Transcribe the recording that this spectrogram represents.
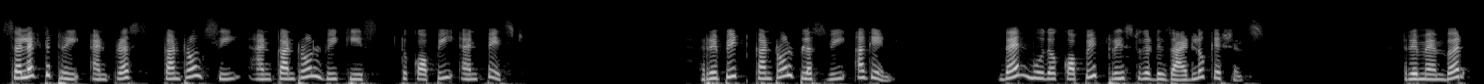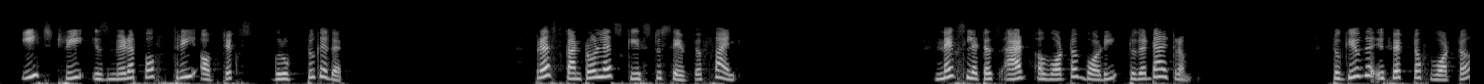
Select the tree and press Ctrl C and Ctrl V keys to copy and paste. Repeat Ctrl plus V again. Then move the copied trees to the desired locations. Remember, each tree is made up of three objects grouped together. Press Ctrl S keys to save the file. Next let us add a water body to the diagram. To give the effect of water,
